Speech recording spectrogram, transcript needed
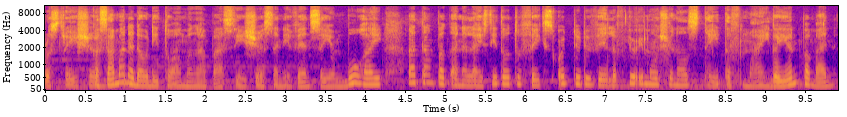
frustration. Kasama na daw dito ang mga past issues and events sa iyong buhay at ang pag-analyze dito to fix or to develop your emotional state of mind. Gayon pa man,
